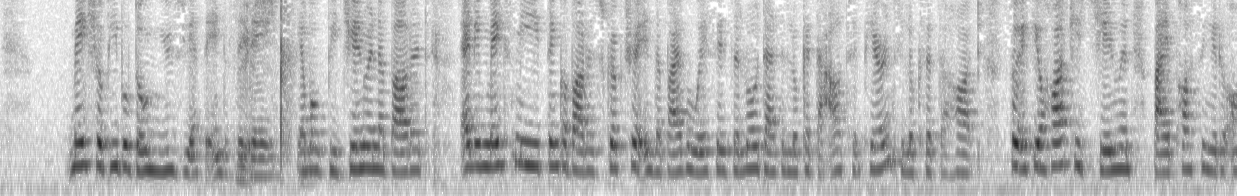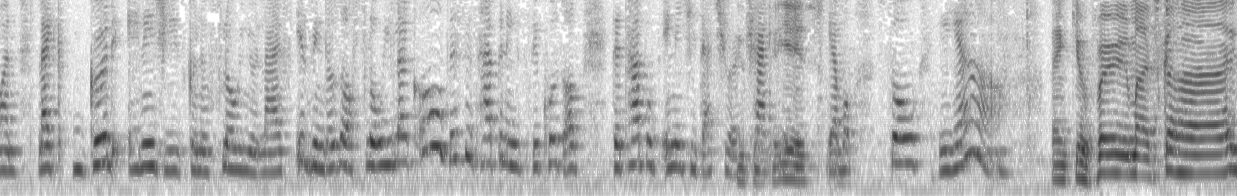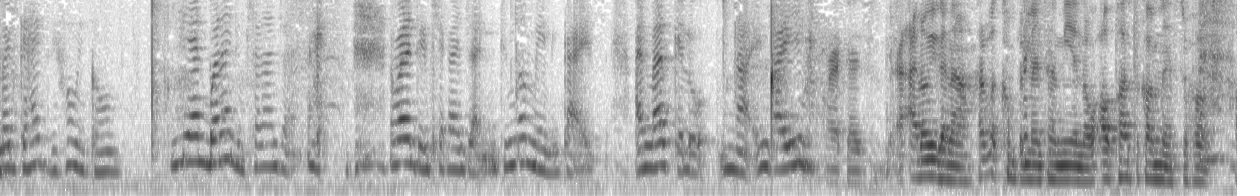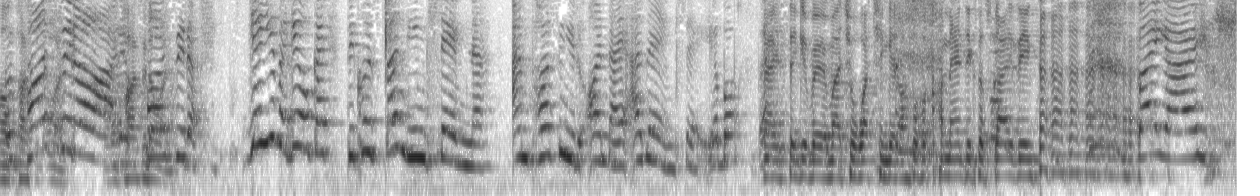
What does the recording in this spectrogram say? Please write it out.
make sure people don't use you at the end of the Yes. day. Yeah but be genuine about it. And it makes me think about a scripture in the bible where it says the lord doesn't look at the outer appearance he looks at the heart. So if your heart is genuine by passing it on like good energy is going to flow in your life. Izinto are flow. You're like oh this is happening. It's because of the type of energy that you're attracting. yes. yeah but so yeah. Thank you very much, guys. but guys before we go niyanibona ndimhle kanjani? Ndibona ndimhle kanjani? Ndincomeni guys. Andimazi ke lo mna Alright, guys. I I know you're gonna have a compliment on me, and I'll, I'll pass the compliments to her. I'll pass, it on. I'll pass it on. it on. Yayiva ke okay? Because xa ndimhle mna i'm passing it on mhle yabo? Guys, thank you very much for watching and also for commenting, subscribing. bye guys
